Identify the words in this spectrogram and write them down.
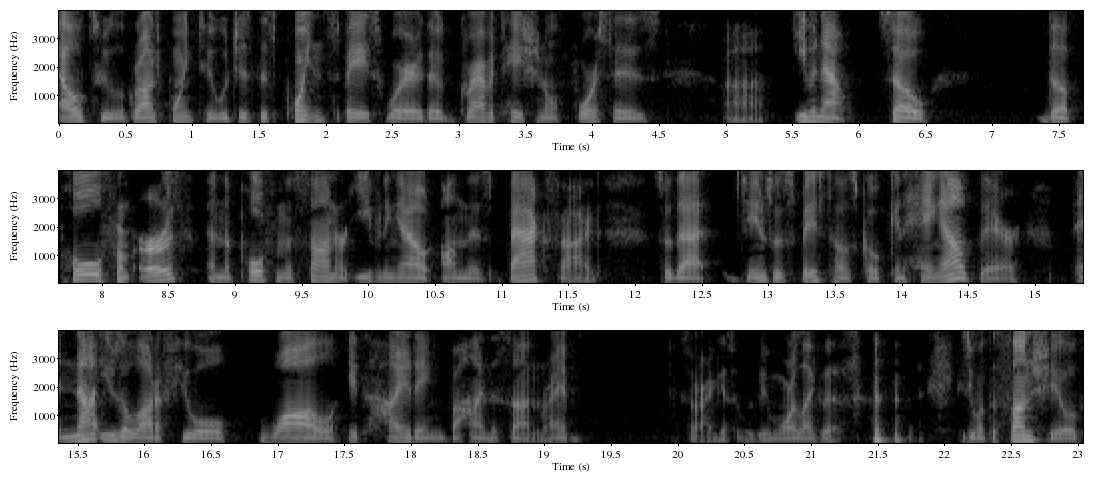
L2, Lagrange point 2, which is this point in space where the gravitational forces uh, even out. So the pull from Earth and the pull from the sun are evening out on this backside so that James Webb Space Telescope can hang out there and not use a lot of fuel while it's hiding behind the sun, right? Sorry, I guess it would be more like this. Because you want the sun shield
